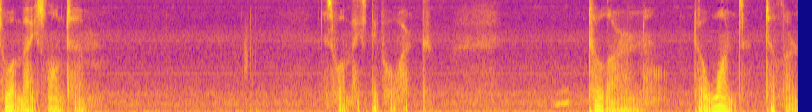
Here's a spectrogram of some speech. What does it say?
Is what makes long term. Is what makes people work. To learn, to want to learn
